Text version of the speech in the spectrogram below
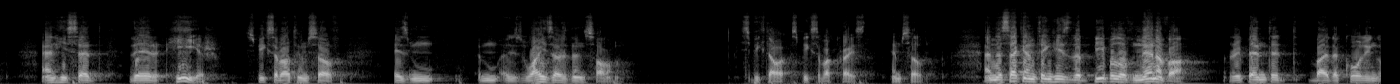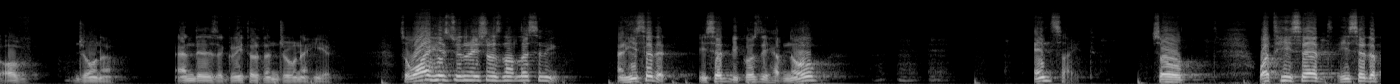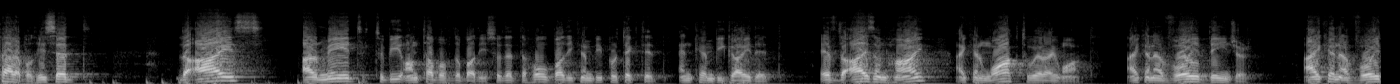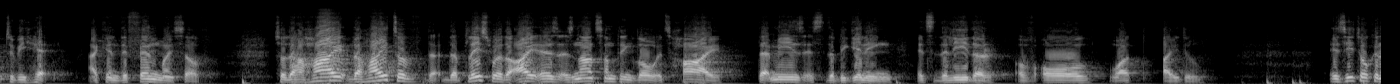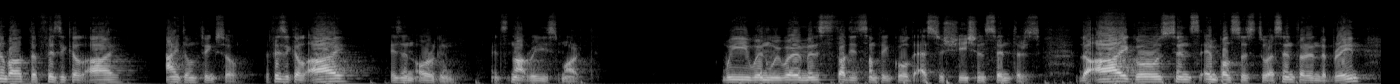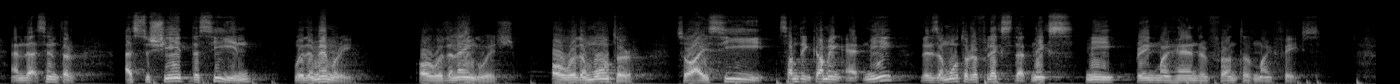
And he said, They're here, speaks about himself, is, is wiser than Solomon. He speaks speaks about Christ himself. And the second thing is the people of Nineveh repented by the calling of Jonah. And there is a greater than Jonah here. So why his generation is not listening? And he said it. He said because they have no insight. So what he said, he said a parable. He said, The eyes are made to be on top of the body so that the whole body can be protected and can be guided. If the eyes are high, I can walk to where I want. I can avoid danger. I can avoid to be hit. I can defend myself. So the high, the height of the, the place where the eye is is not something low. It's high. That means it's the beginning. It's the leader of all what I do. Is he talking about the physical eye? I don't think so. The physical eye is an organ. It's not really smart. We, when we were in studied something called association centers. The eye goes, sends impulses to a center in the brain, and that center associate the scene with a memory, or with a language, or with a motor. So I see something coming at me, there's a motor reflex that makes me bring my hand in front of my face.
